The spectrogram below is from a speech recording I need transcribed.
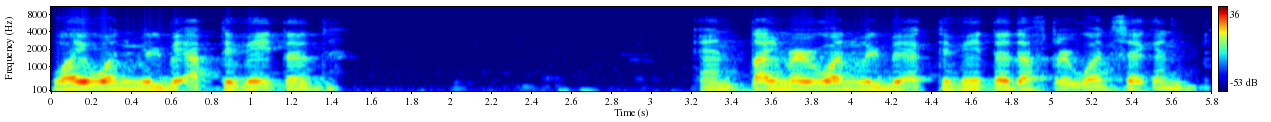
Y1 will be activated. And timer 1 will be activated after 1 second.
